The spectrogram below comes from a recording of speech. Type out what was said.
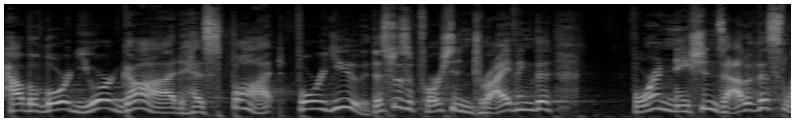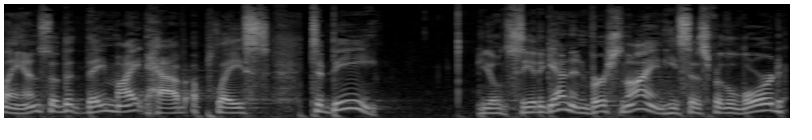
how the Lord your God has fought for you. This was, of course, in driving the foreign nations out of this land so that they might have a place to be. You'll see it again in verse 9. He says, For the Lord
